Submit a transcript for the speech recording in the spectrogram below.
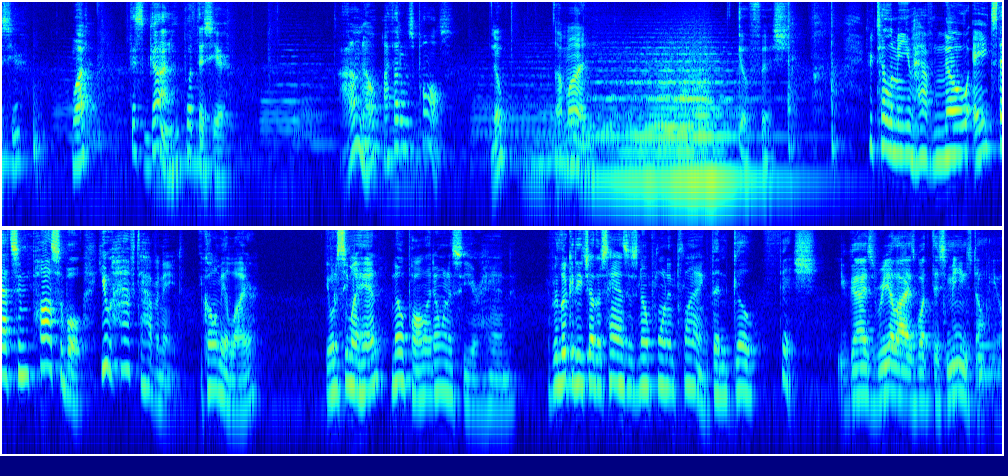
put this here? What? This gun, who put this here? I don't know. I thought it was Paul's. Nope, not mine. Go fish. You're telling me you have no eights? That's impossible. You have to have an eight. You calling me a liar? You want to see my hand? No, Paul, I don't want to see your hand. If we look at each other's hands, there's no point in playing. Then go fish. You guys realize what this means, don't you?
